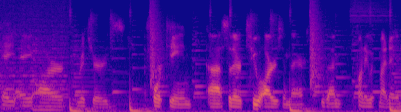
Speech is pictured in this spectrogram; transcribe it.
K A R Richards 14. Uh, so there are two R's in there because I'm funny with my name.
